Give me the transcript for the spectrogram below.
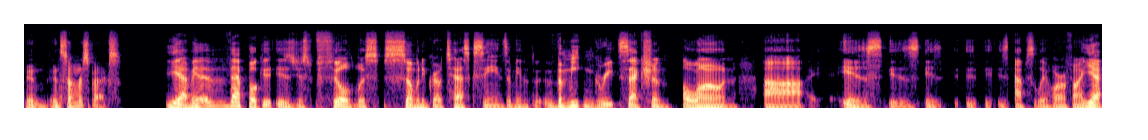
in, in some respects. Yeah, I mean that book is just filled with so many grotesque scenes. I mean, the meet and greet section alone uh, is is is is absolutely horrifying. Yeah,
